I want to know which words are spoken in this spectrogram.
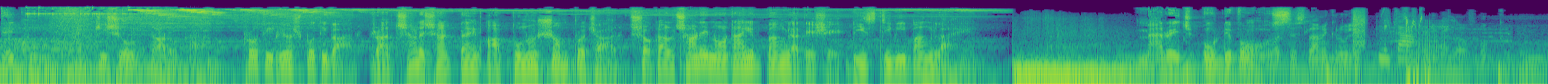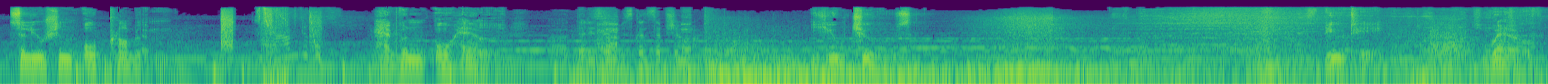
দেখুন কিশোর তারকা। প্রতি বৃহস্পতিবার রাত সাড়ে সাতটায় আপন সম্প্রচার। সকাল সাড়ে নটায় বাংলাদেশে। বিস টিভি বাংলায়। ম্যারেজ ও divorce Islamic ruling solution O problem heaven or hell uh, there is a misconception. You choose. Beauty wealth,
